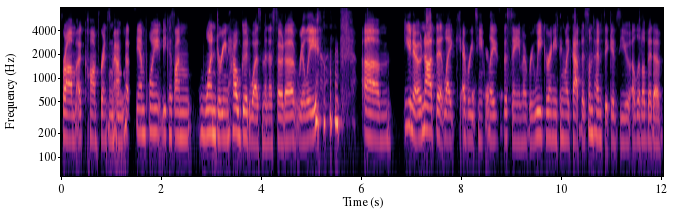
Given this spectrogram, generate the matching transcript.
from a conference Mhm. matchup standpoint because I'm wondering how good was Minnesota really? um, you know, not that like every team plays the same every week or anything like that, but sometimes it gives you a little bit of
